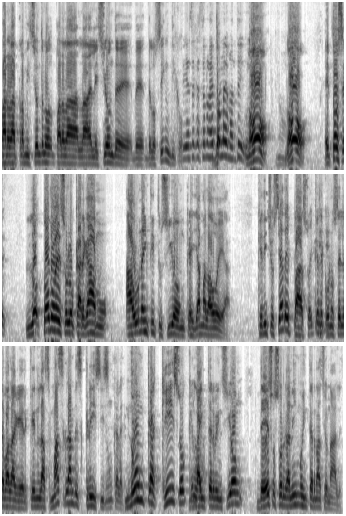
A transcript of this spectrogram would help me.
para la transmisión de los, para la, la elección de, de- de los síndicos. Fíjese que ese no es el Do- problema, antiguo. No, no. Entonces, lo- todo eso lo cargamos a una institución que se llama la OEA, que dicho sea de paso, hay que reconocerle a Balaguer que en las más grandes crisis Nunca la quiso. nunca quiso que la intervención de esos organismos internacionales.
